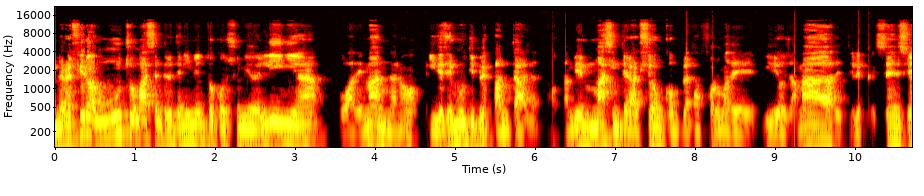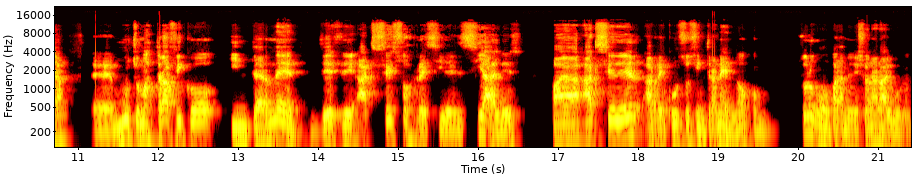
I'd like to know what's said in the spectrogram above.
me refiero a mucho más entretenimiento consumido en línea, o a demanda, ¿no? Y desde múltiples pantallas. También más interacción con plataformas de videollamadas, de telepresencia, eh, mucho más tráfico, internet desde accesos residenciales para acceder a recursos intranet, ¿no? solo como para mencionar algunos.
